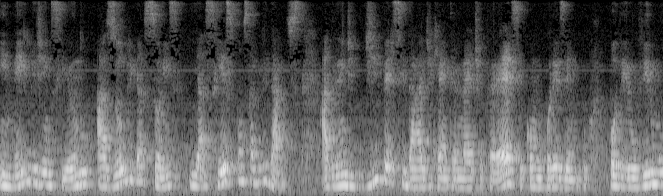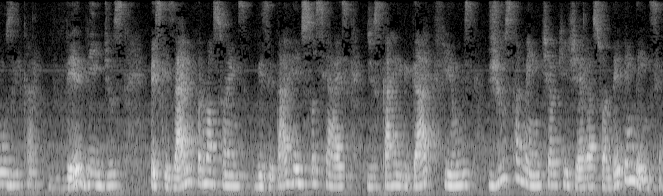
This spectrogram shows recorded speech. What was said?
e negligenciando as obrigações e as responsabilidades a grande diversidade que a internet oferece, como por exemplo, poder ouvir música, ver vídeos, pesquisar informações, visitar redes sociais, descarregar filmes, justamente é o que gera a sua dependência,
